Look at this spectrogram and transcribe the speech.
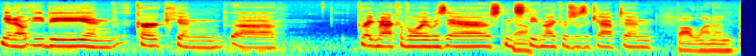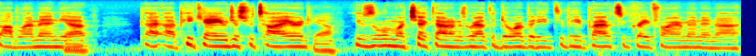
you know EB and Kirk and uh, Greg McAvoy was there. and Yeah. Steve Nyquist was the captain. Bob Lemon. Bob Lemon, yep. Pa- uh, PK who just retired. Yeah. He was a little more checked out on his way out the door, but he, he was a great fireman, and uh,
